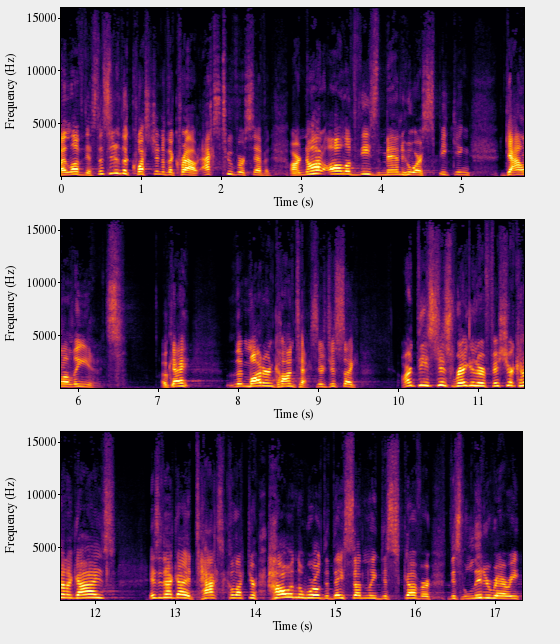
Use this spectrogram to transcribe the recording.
I love this. Listen to the question of the crowd. Acts 2, verse 7. Are not all of these men who are speaking Galileans? Okay? The modern context, they're just like, aren't these just regular fisher kind of guys? Isn't that guy a tax collector? How in the world did they suddenly discover this literary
